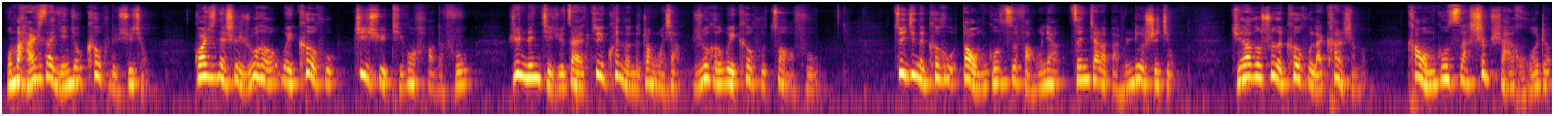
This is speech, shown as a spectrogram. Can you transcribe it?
我们还是在研究客户的需求，关心的是如何为客户继续提供好的服务，认真解决在最困难的状况下如何为客户做好服务。最近的客户到我们公司访问量增加了百分之六十九，绝大多数的客户来看什么？看我们公司是不是还活着？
